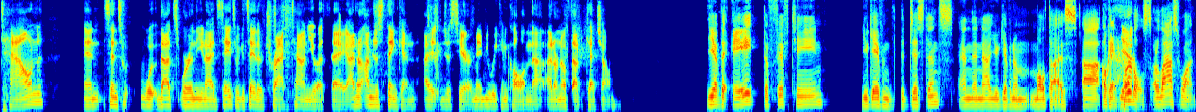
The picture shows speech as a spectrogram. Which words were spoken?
town And since w- that's we're in the United States, we could say they're track town USA. I don't. I'm just thinking. I just here. Maybe we can call them that. I don't know if that would catch on. You have the eight, the fifteen. You gave them the distance, and then now you're giving them multis. Uh, okay, Yeah. hurdles. Our last one,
